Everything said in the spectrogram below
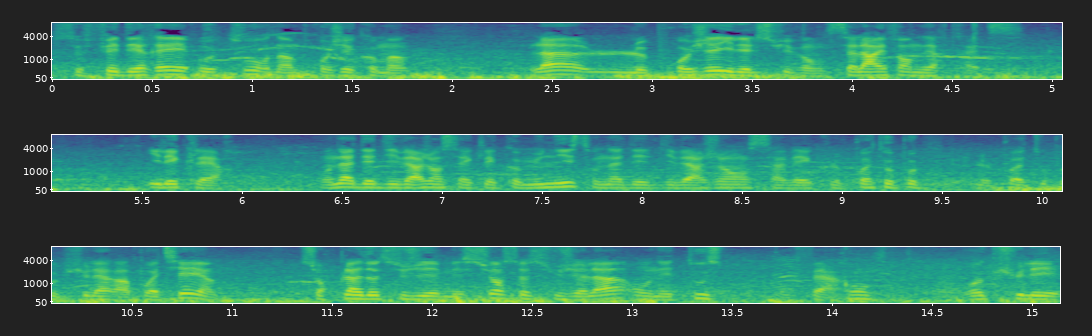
se fédérer autour d'un projet commun. Là, le projet, il est le suivant. C'est la réforme des retraites. Il est clair. On a des divergences avec les communistes, on a des divergences avec le Poitou, Pop- le Poitou populaire à Poitiers. sur plein d'autres sujets. Mais sur ce sujet-là, on est tous pour faire reculer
